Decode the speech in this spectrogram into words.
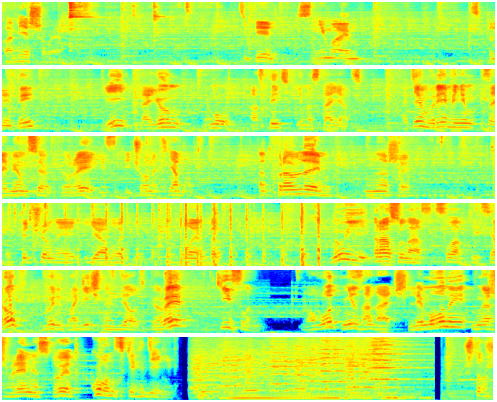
помешиваем. Теперь снимаем с плиты и даем ему остыть и настояться. А тем временем займемся пюре из печеных яблок. Отправляем наши печеные яблоки в блендер. Ну и раз у нас сладкий сироп, будет логично сделать пюре кислым. Но вот не задач. Лимоны в наше время стоят конских денег. Что же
